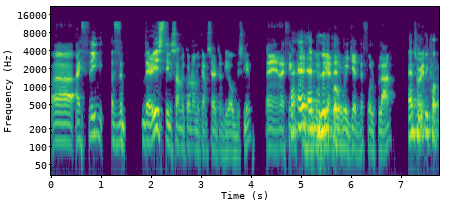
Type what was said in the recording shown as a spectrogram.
uh, I think the, there is still some economic uncertainty, obviously, and I think and, and political. we get the full plan. And Sorry? political,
